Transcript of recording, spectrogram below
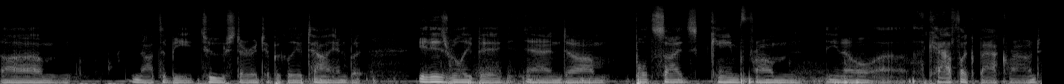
Um, not to be too stereotypically Italian, but it is really big, and um, both sides came from you know a Catholic background.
